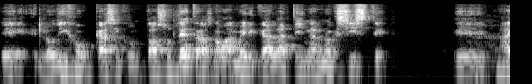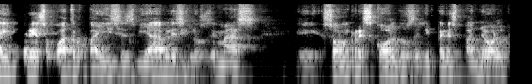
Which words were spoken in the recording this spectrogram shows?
eh, lo dijo casi con todas sus letras, ¿no? América Latina no existe. Eh, hay tres o cuatro países viables y los demás eh, son rescoldos del imperio español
